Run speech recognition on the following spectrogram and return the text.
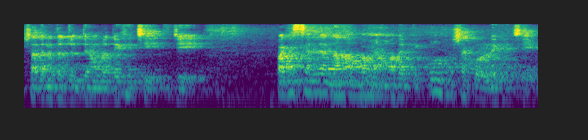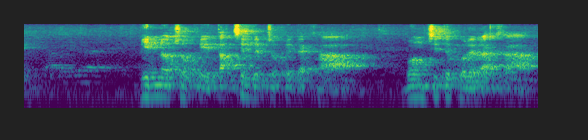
স্বাধীনতা যুদ্ধে আমরা দেখেছি যে পাকিস্তানিরা নানাভাবে আমাদেরকে কোন ভাষা করে রেখেছে? ভিন্ন চোখে, তাচ্ছিল্যের চোখে দেখা, বঞ্চিত করে রাখা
